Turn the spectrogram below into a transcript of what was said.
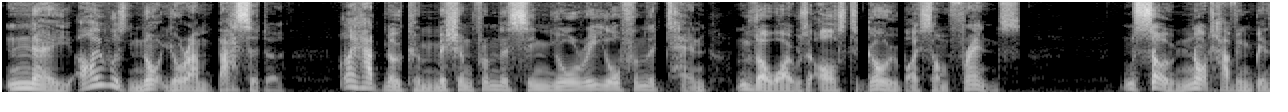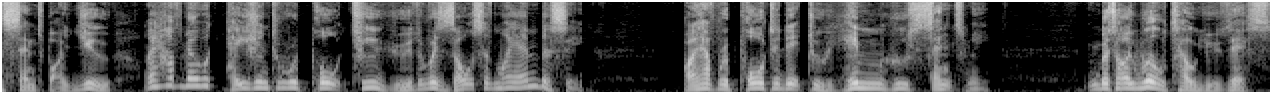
Nay, I was not your ambassador. I had no commission from the Signory or from the Ten, though I was asked to go by some friends. So, not having been sent by you, I have no occasion to report to you the results of my embassy. I have reported it to him who sent me. But I will tell you this.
